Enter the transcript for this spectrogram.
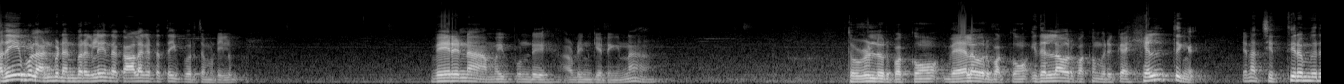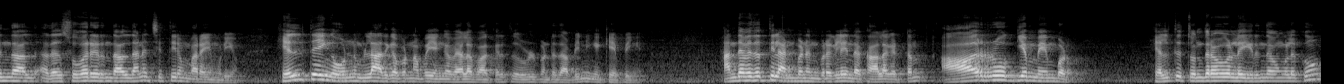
அதே போல் அன்பு நண்பர்களே இந்த காலகட்டத்தை பொறுத்த முடியலும் வேற என்ன அமைப்புண்டு அப்படின்னு கேட்டிங்கன்னா தொழில் ஒரு பக்கம் வேலை ஒரு பக்கம் இதெல்லாம் ஒரு பக்கம் இருக்க ஹெல்த்துங்க ஏன்னா சித்திரம் இருந்தால் அதாவது சுவர் இருந்தால் தானே சித்திரம் வரைய முடியும். ஹெல்த்தே இங்கே ஒன்றும் இல்லை அதுக்கப்புறம் நான் போய் எங்கே வேலை பார்க்குறது தொழில் பண்ணுறது அப்படின்னு நீங்கள் கேட்பீங்க அந்த விதத்தில் அன்பு நண்பர்களே இந்த காலகட்டம் ஆரோக்கியம் மேம்படும். ஹெல்த்து தொந்தரவுகளில் இருந்தவங்களுக்கும்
